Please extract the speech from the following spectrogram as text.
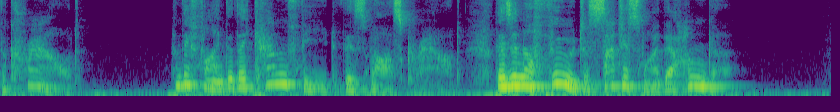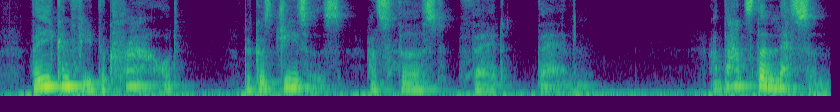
the crowd. And they find that they can feed this vast crowd. There's enough food to satisfy their hunger. They can feed the crowd because Jesus has first fed them. And that's the lesson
